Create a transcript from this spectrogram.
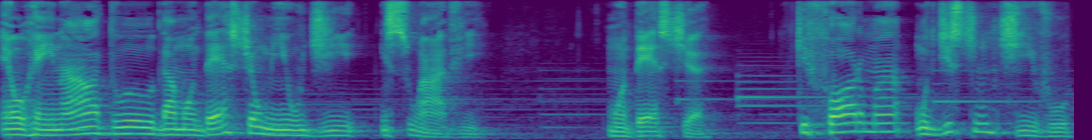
É o reinado da modéstia humilde e suave. Modéstia que forma o distintivo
